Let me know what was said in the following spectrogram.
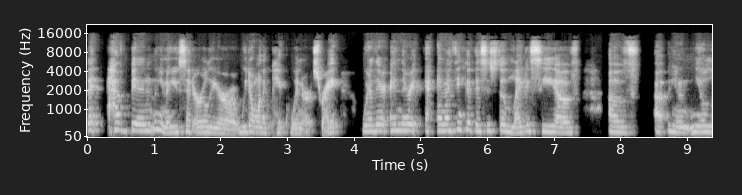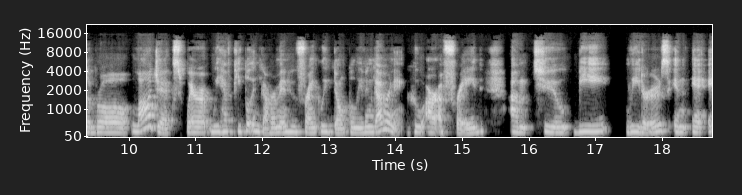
that have been you know you said earlier we don't want to pick winners right where they're and they're and I think that this is the legacy of of uh, you know neoliberal logics where we have people in government who frankly don't believe in governing who are afraid um, to be leaders in, in,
